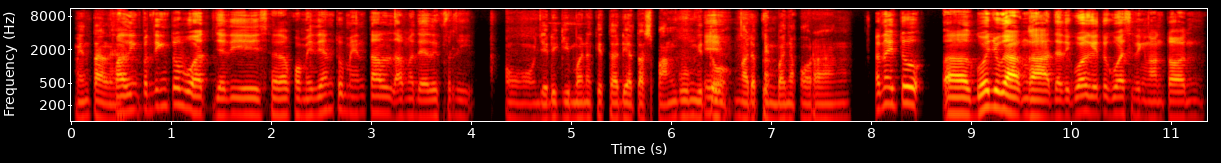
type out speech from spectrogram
Mental ya. Paling penting tuh buat jadi stand up comedian tuh mental sama delivery. Oh, jadi gimana kita di atas panggung gitu Iya. ngadepin banyak orang. Karena itu gue juga nggak dari gue gitu gue sering nonton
